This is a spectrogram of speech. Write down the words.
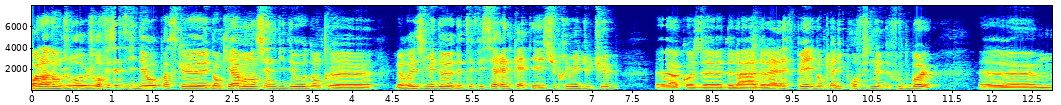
Voilà, donc je, refais cette vidéo parce que donc il y a mon ancienne vidéo, donc euh, le résumé de, TFCRN qui a été supprimé de YouTube euh, à cause de la, de la LFP, donc la Ligue professionnelle de football. Euh,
